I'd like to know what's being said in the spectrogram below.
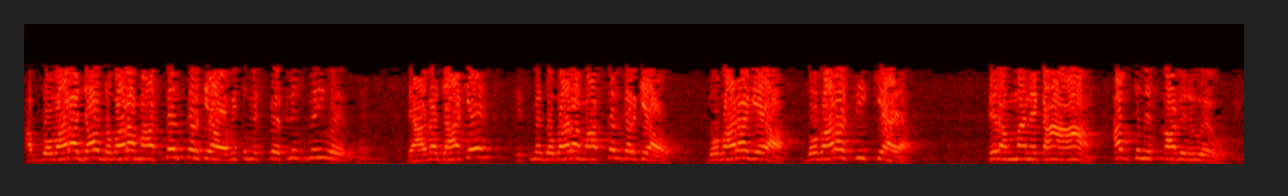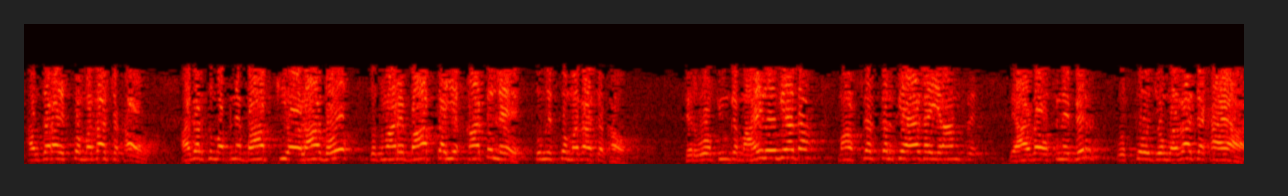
اب دوبارہ جاؤ، دوبارہ ماسٹرز کر کے آؤ۔ ابھی تم اسپیشلسٹ نہیں ہوئے اس میں۔ لہٰذا جا کے اس میں دوبارہ ماسٹر کر کے آؤ۔ دوبارہ گیا، دوبارہ سیکھ کے آیا۔ پھر اما نے کہا ہاں اب تم اس قابل ہوئے ہو۔ اب ذرا اس کو مزہ چکھاؤ۔ اگر تم اپنے باپ کی اولاد ہو تو تمہارے باپ کا یہ قاتل ہے، تم اس کو مزہ چکھاؤ۔ پھر وہ کیونکہ ماہر ہو گیا تھا ماسٹر کر کے آیا تھا ایران سے۔ لہٰذا اس نے پھر اس کو جو مزہ چکھایا،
